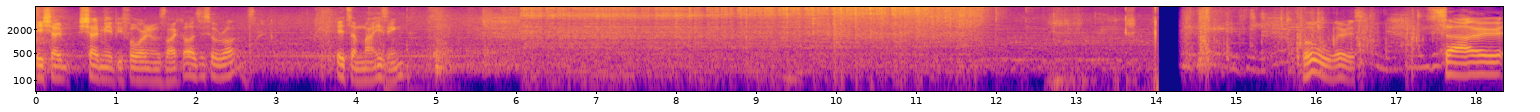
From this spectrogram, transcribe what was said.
He showed showed me it before and it was like, oh, is this all right? I was like, it's amazing. Oh, there it is. So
